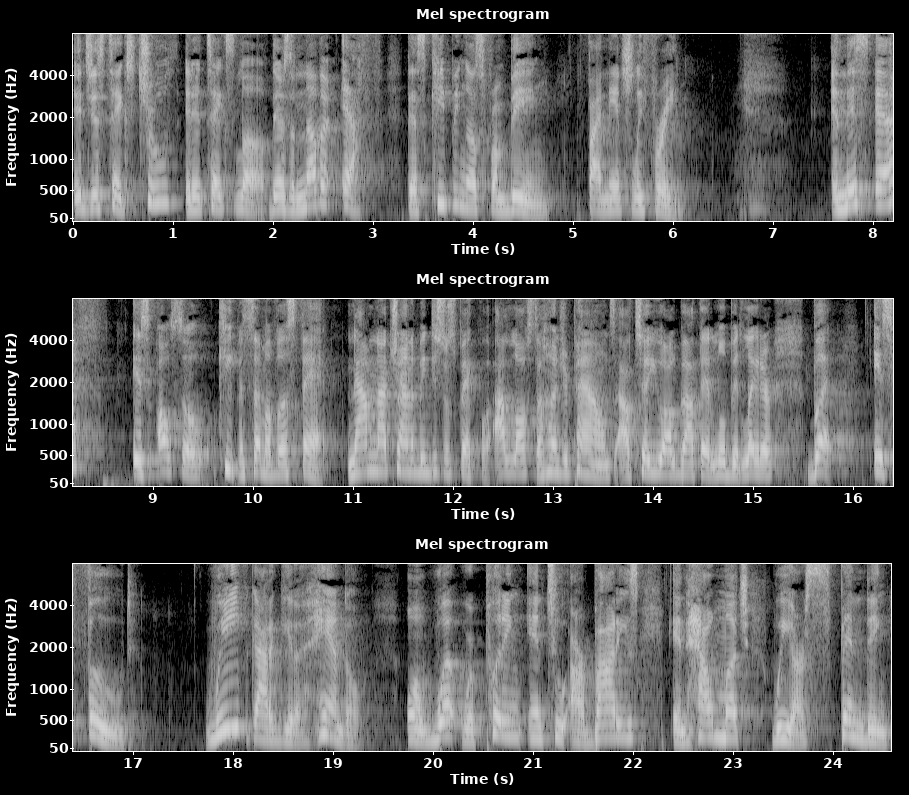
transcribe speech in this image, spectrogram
It just takes truth and it takes love. There's another F that's keeping us from being financially free. And this F is also keeping some of us fat. Now, I'm not trying to be disrespectful. I lost 100 pounds. I'll tell you all about that a little bit later, but it's food. We've got to get a handle on what we're putting into our bodies and how much we are spending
